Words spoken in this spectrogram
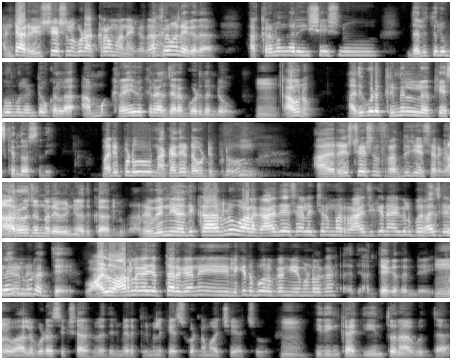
అంటే ఆ రిజిస్ట్రేషన్ కూడా అక్రమనే కదా? అక్రమనే కదా. అక్రమంగా రిజిస్ట్రేషన్ దళితుల భూములు అంటే ఒక అమ్మ క్రయ విక్రయాలు జరగకూడదండి ఉమ్, అవును. అది కూడా క్రిమినల్ కేసు కింద వస్తుంది. మరి ఇప్పుడు నాకు అదే డౌట్ ఇప్పుడు. ఆ రిజిస్ట్రేషన్స్ రద్దు చేశారు ఆ కదా రోజున్న రెవెన్యూ అధికారులు. రెవెన్యూ అధికారులు వాళ్ళకి ఆదేశాలు ఇచ్చిన మరి రాజకీయ నాయకులు అంతే. వాళ్ళు ఆర్లుగా చెప్తారు కానీ లిఖిత పూర్వకంగా ఏముండదుగా? అది అంతే కదండి. ఇప్పుడు వాళ్ళు కూడా శిక్షార్హులు దీని మీద క్రిమినల్ కేసు కూడా నమోదు చేయొచ్చు. ఇది ఇంకా దీంతో నాగుద్దా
